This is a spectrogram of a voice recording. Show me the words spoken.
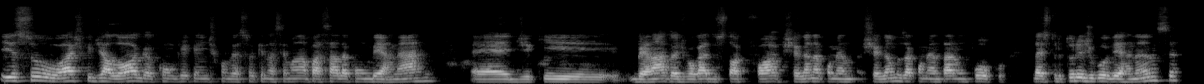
Isso acho que dialoga com o que a gente conversou aqui na semana passada com o Bernardo, é, de que Bernardo, advogado do Stock Forbes, a chegamos a comentar um pouco da estrutura de governança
